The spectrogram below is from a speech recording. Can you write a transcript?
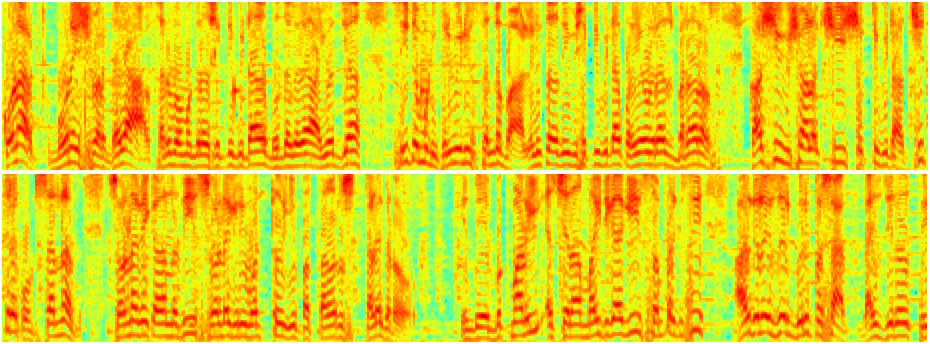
ಕೋಣಾರ್ಕ್ ಭುವನೇಶ್ವರ್ ಗಯಾ ಸರ್ವಮಂಗಲ ಶಕ್ತಿಪೀಠ ಬುದ್ಧಗಯಾ ಅಯೋಧ್ಯ ಸೀತಮುಡಿ ತ್ರಿವೇಣಿ ಸಂಗಮ ಲಲಿತಾದೇವಿ ಶಕ್ತಿಪೀಠ ಪ್ರಯೋಗರಾಜ್ ಬನಾರಸ್ ಕಾಶಿ ವಿಶಾಲಾಕ್ಷಿ ಶಕ್ತಿಪೀಠ ಚಿತ್ರಕೂಟ್ ಸರ್ನದ್ ಸ್ವರ್ಣರೇಖಾ ನದಿ ಸ್ವರ್ಣಗಿರಿ ಒಟ್ಟು ಇಪ್ಪತ್ತಾರು ಸ್ಥಳಗಳು ಹಿಂದೆ ಬುಕ್ ಮಾಡಿ ಹೆಚ್ಚಿನ ಮಾಹಿತಿಗಾಗಿ ಸಂಪರ್ಕಿಸಿ organiser Guruprasad nine zero three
